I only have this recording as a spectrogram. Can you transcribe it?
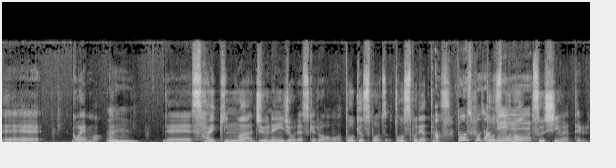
えーご縁もあり、うん。で最近は10年以上ですけど東京スポーツ東スポでやってあます。トースポさん東スポへのー通信をやってる。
